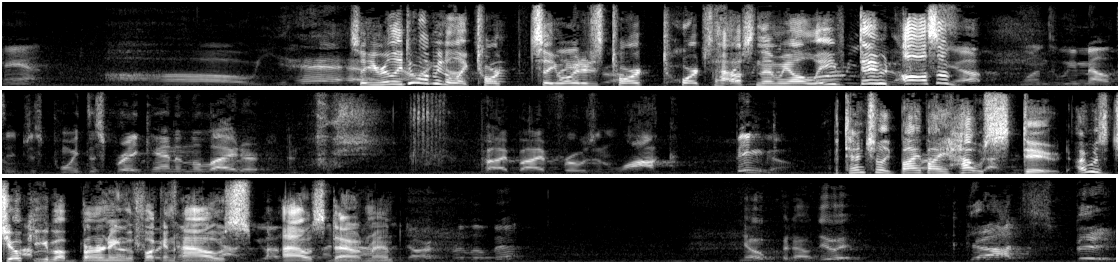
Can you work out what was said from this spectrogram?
can. Oh yeah. So you really do Now want me to like gotcha. torch? So you want me to just tor- torch the house and then we all leave? Dude, awesome! Yep, ones we melted. Just point the spray can in the lighter and whoosh. Bye bye frozen lock. Bingo. Potentially bye bye house, dude. I was joking I'm about burning the fucking house out. You up house down, man. in the dark for a little bit? Nope, but I'll do it. Godspeed,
